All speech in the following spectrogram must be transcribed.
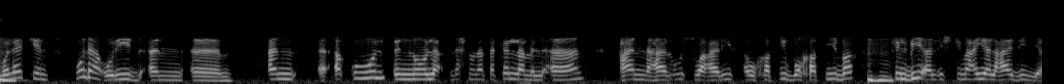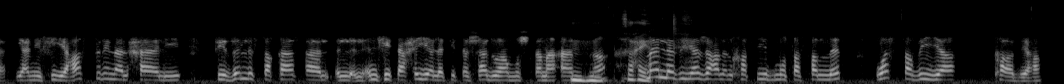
ولكن هنا أريد أن أن أقول إنه لا نحن نتكلم الآن عن عروس وعريس أو خطيب وخطيبة في البيئة الاجتماعية العادية، يعني في عصرنا الحالي في ظل الثقافة الانفتاحية التي تشهدها مجتمعاتنا صحيح. ما الذي يجعل الخطيب متسلط والصبية خاضعه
